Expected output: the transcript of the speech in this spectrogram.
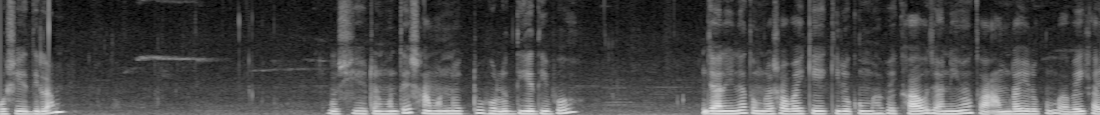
বসিয়ে দিলাম। বসিয়ে এটার মধ্যে সামান্য একটু হলুদ দিয়ে দিব। জানি না তোমরা সবাই কে কীরকমভাবে খাও, জানিও। তো আমরা এরকমভাবেই খাই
